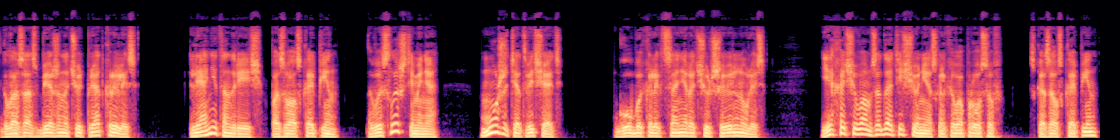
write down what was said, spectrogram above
Глаза Сбежина чуть приоткрылись. «Леонид Андреевич», — позвал Скопин, — «вы слышите меня? Можете отвечать?» Губы коллекционера чуть шевельнулись. «Я хочу вам задать еще несколько вопросов», — сказал Скопин,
